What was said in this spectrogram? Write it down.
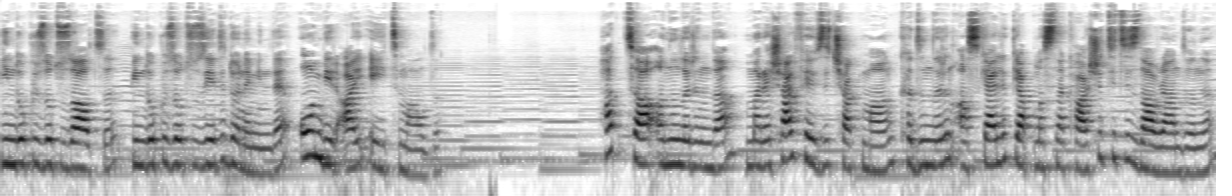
1936-1937 döneminde 11 ay eğitim aldı. Hatta anılarında Mareşal Fevzi Çakmak'ın kadınların askerlik yapmasına karşı titiz davrandığını,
